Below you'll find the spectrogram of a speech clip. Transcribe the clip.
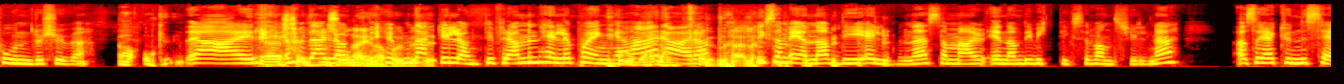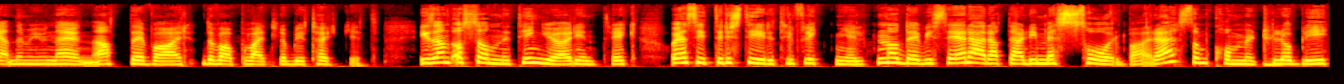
220. Ja, ok. Det er, Det er det langt, men det er ikke langt ifra. Men hele poenget Jo, er her er at liksom en av de elvene som er en av de viktigste vannskillene Altså, jeg kunne se det med mine øyne at det var, det var på vei til å bli tørket. Ikke sant? Og sånne ting gjør inntrykk. Og jeg sitter i styret til Flyktninghjelpen, og det vi ser er at det er de mest sårbare som kommer til å bli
